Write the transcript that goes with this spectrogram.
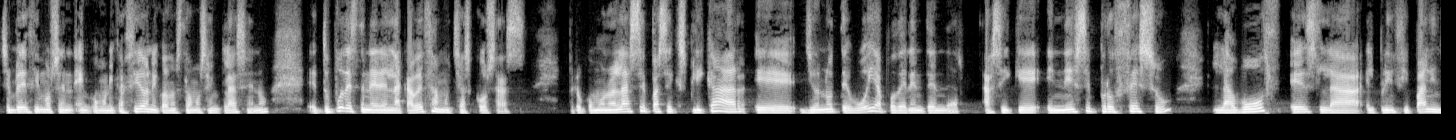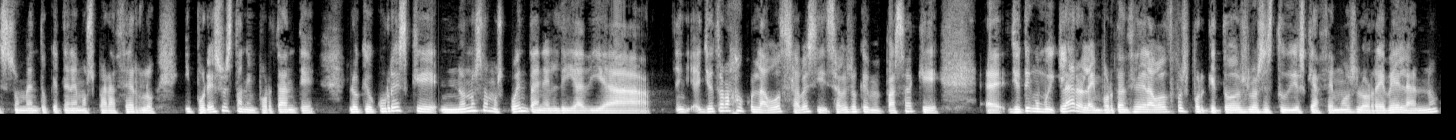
siempre decimos en, comunicación y cuando estamos en clase, ¿no? Eh, tú puedes tener en la cabeza muchas cosas, pero como no las sepas explicar, eh, yo no te voy a poder entender. Así que en ese proceso, la voz es la, el principal instrumento que tenemos para hacerlo y por eso es tan importante. Lo que ocurre es que no nos damos cuenta en el día a día yo trabajo con la voz, ¿sabes? Y sabes lo que me pasa, que eh, yo tengo muy claro la importancia de la voz, pues porque todos los estudios que hacemos lo revelan, ¿no?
